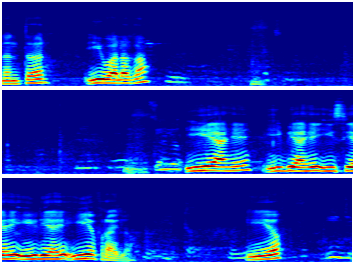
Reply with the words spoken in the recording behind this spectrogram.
नंतर ई वाला का? ई ए आहे ई बी आहे ई सी आहे ई डी आहे ई एफ राहिलं. E F E G.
